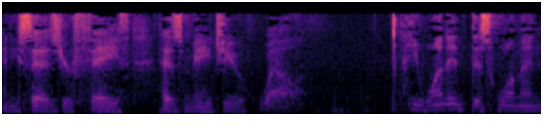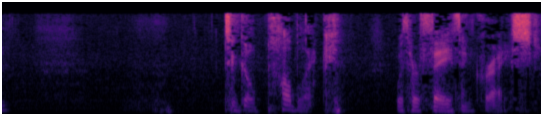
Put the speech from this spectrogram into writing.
And he says, Your faith has made you well. He wanted this woman to go public with her faith in Christ.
